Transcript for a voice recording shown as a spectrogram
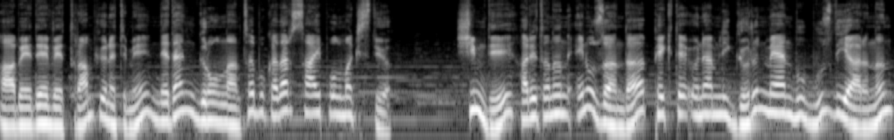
ABD ve Trump yönetimi neden Grönland'a bu kadar sahip olmak istiyor? Şimdi haritanın en uzağında pek de önemli görünmeyen bu buz diyarının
